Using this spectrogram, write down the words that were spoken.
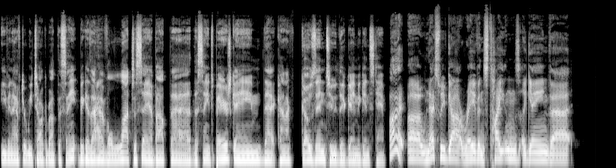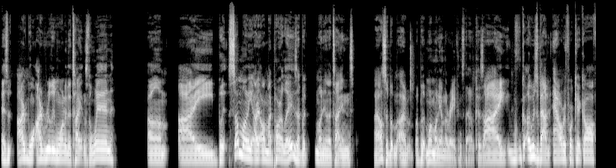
even after we talk about the Saint because I have a lot to say about the the Saints Bears game that kind of goes into the game against Tampa. All right. Uh, next, we've got Ravens Titans, a game that as I wa- I really wanted the Titans to win. Um, I put some money I, on my parlays. I put money on the Titans. I also put I, I put more money on the Ravens though because I it was about an hour before kickoff,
